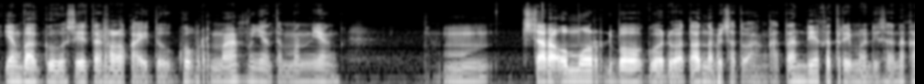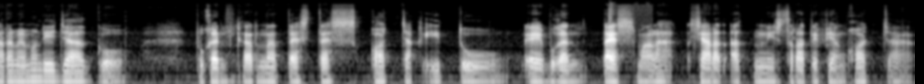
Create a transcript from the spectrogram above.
yang bagus ya Traveloka itu. Gue pernah punya temen yang hmm, secara umur di bawah gua dua tahun tapi satu angkatan dia keterima di sana karena memang dia jago bukan karena tes-tes kocak itu eh bukan tes malah syarat administratif yang kocak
